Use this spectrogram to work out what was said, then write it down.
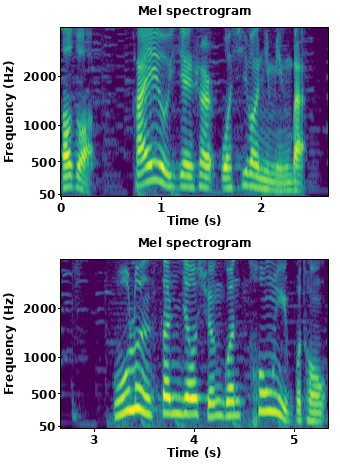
老左，还有一件事，我希望你明白，无论三焦玄关通与不通，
